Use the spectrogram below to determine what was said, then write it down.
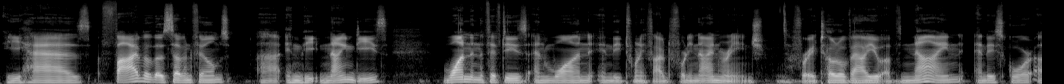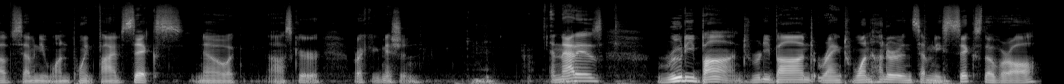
He has five of those seven films uh, in the 90s, one in the 50s, and one in the 25 to 49 range, for a total value of nine and a score of 71.56. No Oscar recognition. And that is Rudy Bond. Rudy Bond ranked 176th overall.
